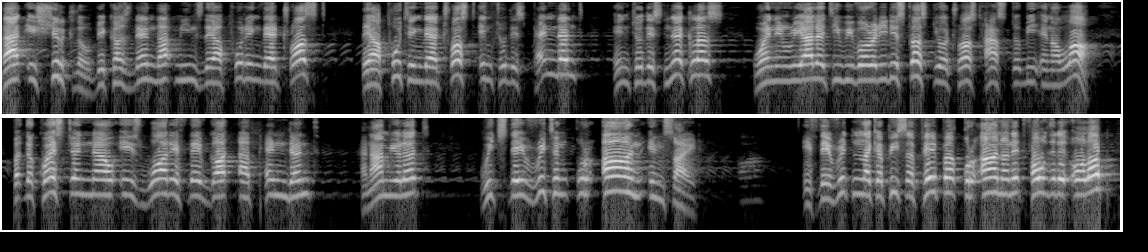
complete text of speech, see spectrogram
That is shirk though, because then that means they are putting their trust, they are putting their trust into this pendant, into this necklace, when in reality we've already discussed your trust has to be in Allah. But the question now is what if they've got a pendant, an amulet, which they've written Quran inside? If they've written like a piece of paper, Quran on it, folded it all up,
